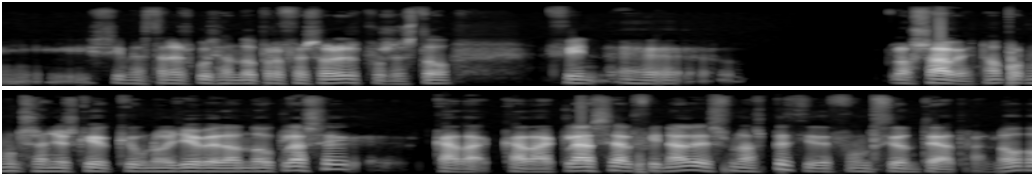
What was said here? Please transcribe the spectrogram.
Y, si me están escuchando profesores, pues esto, fin, eh, lo sabe, ¿no? Por muchos años que, uno lleve dando clase, cada, cada clase al final es una especie de función teatral, ¿no?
